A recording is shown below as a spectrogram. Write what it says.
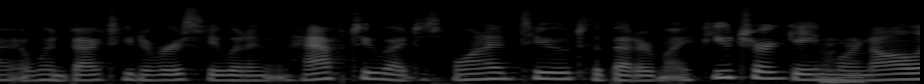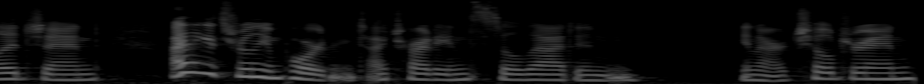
I went back to university when I didn't have to. I just wanted to to better my future, gain more knowledge, and I think it's really important. I try to instill that in in our children.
